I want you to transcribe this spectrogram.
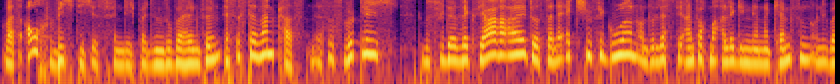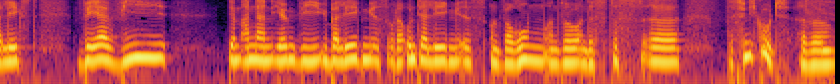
was auch wichtig ist, finde ich, bei diesen Superheldenfilmen, es ist der Sandkasten. Es ist wirklich, du bist wieder sechs Jahre alt, du hast deine Actionfiguren und du lässt die einfach mal alle gegeneinander kämpfen und überlegst, wer wie dem anderen irgendwie überlegen ist oder unterlegen ist und warum und so. Und das, das, äh, das finde ich gut. Also,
